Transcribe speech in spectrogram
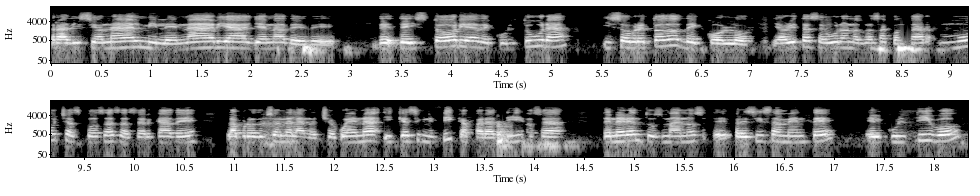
tradicional, milenaria, llena de, de, de historia, de cultura y sobre todo de color. Y ahorita seguro nos vas a contar muchas cosas acerca de la producción de la Nochebuena y qué significa para ti, o sea, tener en tus manos eh, precisamente el cultivo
